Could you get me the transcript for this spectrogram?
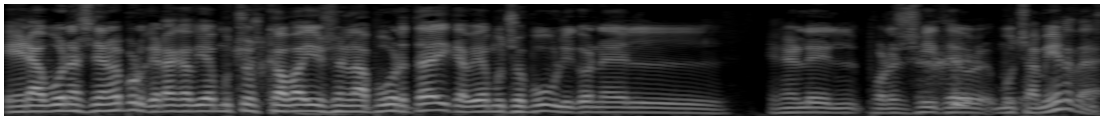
era buena señal porque era que había muchos caballos en la puerta y que había mucho público en el... En el, por eso se dice mucha mierda.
